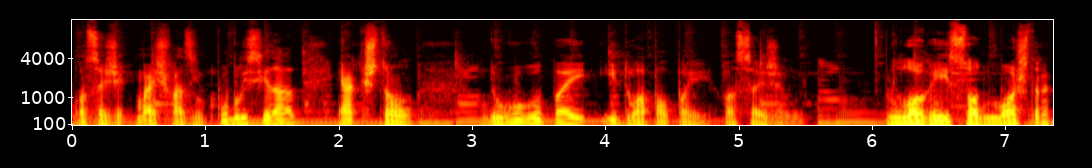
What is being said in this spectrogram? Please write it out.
ou seja, que mais fazem publicidade, é a questão do Google Pay e do Apple Pay. Ou seja, Logo aí só demonstra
